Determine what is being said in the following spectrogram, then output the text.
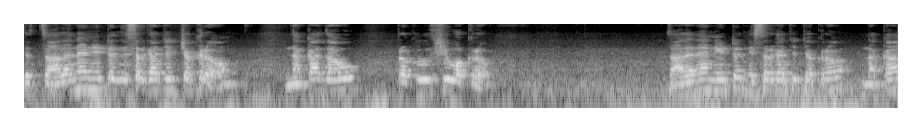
तर चालण्या नीट निसर्गाचे चक्र नका जाऊ प्रकृतीशी वक्र. चालण्या नीट निसर्गाचे चक्र नका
